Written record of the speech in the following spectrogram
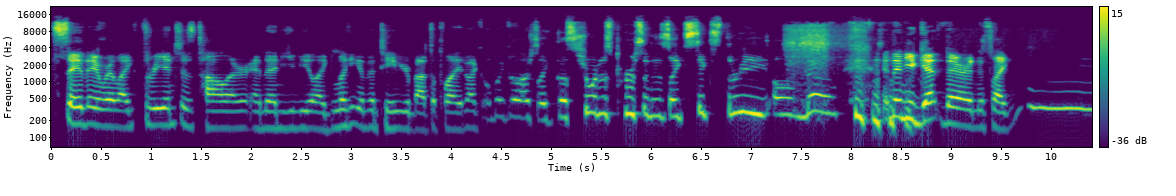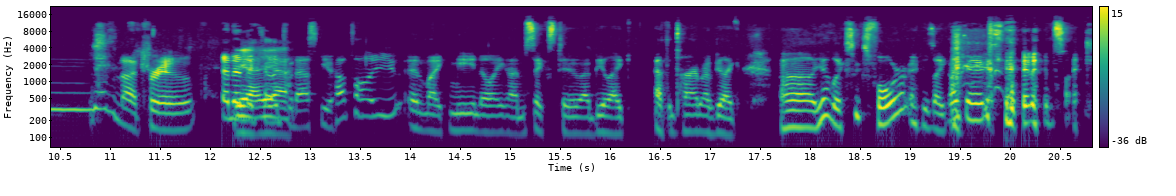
say they were like three inches taller, and then you'd be like looking at the team you're about to play, like, oh my gosh, like the shortest person is like six three. Oh no! and then you get there, and it's like, mm, that's not true. And then Yeah, the coach yeah. would ask you, "How tall are you?" And like me knowing I'm six two, I'd be like, at the time, I'd be like, "Uh, yeah, like six four. And he's like, "Okay." and it's like,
